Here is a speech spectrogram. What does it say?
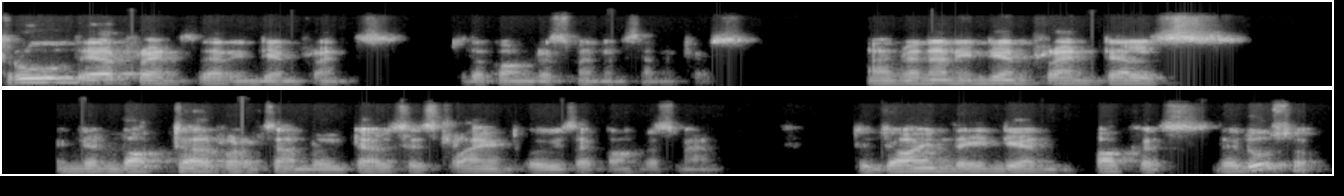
through their friends, their Indian friends, to the congressmen and senators. And when an Indian friend tells, Indian doctor, for example, tells his client who is a congressman to join the Indian caucus, they do so.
